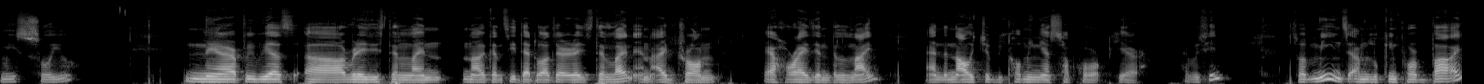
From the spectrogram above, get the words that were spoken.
me show you. Near previous uh, resistance line. Now you can see that was a resistance line and i drawn a horizontal line and now it's becoming a support here. Have you seen? So it means i'm looking for buy.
